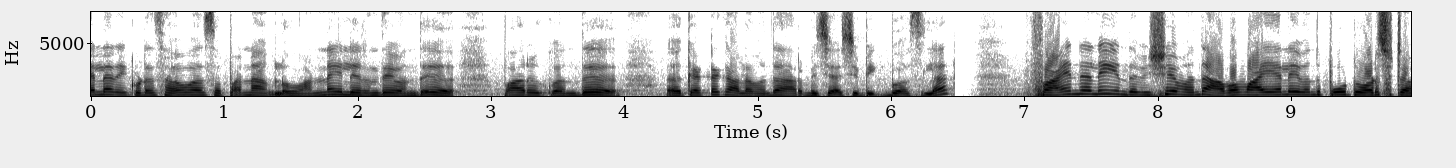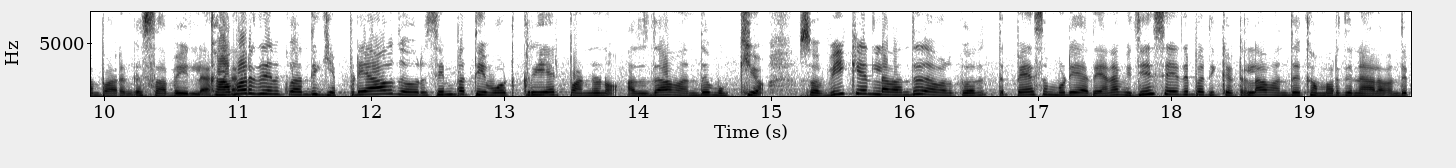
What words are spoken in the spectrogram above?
ஏழரை கூட சகவாசம் பண்ணாங்களோ? அன்னையிலேருந்தே வந்து பாருக்கு வந்து கெட்ட காலம் வந்து ஆரம்பிச்சாச்சு பிக் பாஸில். ஃபைனலி இந்த விஷயம் வந்து அவன் வாயாலே வந்து போட்டு உடச்சிட்டான் பாருங்க சபையில். கமர்தீனுக்கு வந்து எப்படியாவது ஒரு சிம்பத்தி ஓட் கிரியேட் பண்ணணும். அதுதான் வந்து முக்கியம். ஸோ வீக்கெண்டில் வந்து அவருக்கு வந்து பேச முடியாது. ஏன்னா விஜய் சேதுபதி கிட்டலாம் வந்து கமர்தீனால் வந்து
